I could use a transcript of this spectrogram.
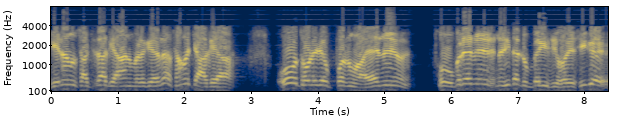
ਜਿਨ੍ਹਾਂ ਨੂੰ ਸੱਚ ਦਾ ਗਿਆਨ ਮਿਲ ਗਿਆ ਨਾ, ਸਮਝ ਆ ਗਿਆ। ਉਹ ਥੋੜੇ ਜਿਹਾ ਉੱਪਰ ਨੂੰ ਆਏ ਨੇ, ਉਹ ਉਭਰੇ ਨੇ, ਨਹੀਂ ਤਾਂ ਡੁੱਬੇ ਹੀ ਸੀ, ਹੋਏ ਸੀਗੇ।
